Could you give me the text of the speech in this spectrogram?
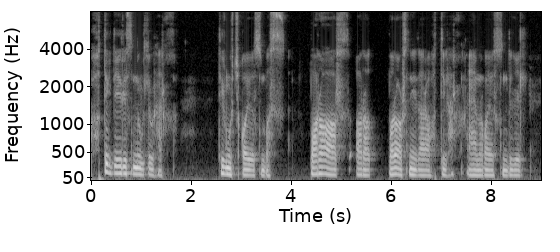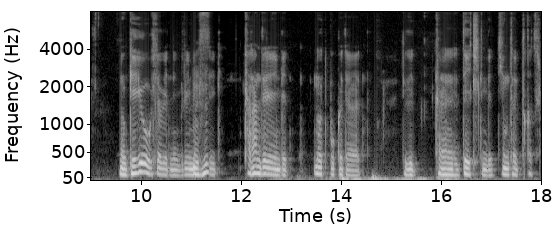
хотыг дээрээс нь өглөөг харах. Тэр мөч гоё байсан бас бороо ороод бороо орсны дараа хотыг харах амар гоё байсан. Тэгэл нөө гэгээ өглөө гэдэг нэг ремиксийг каран дээр ингээд ноутбукд тавиад тэгээд каран дээдлэлт ингээд юм тавьдаг газар.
